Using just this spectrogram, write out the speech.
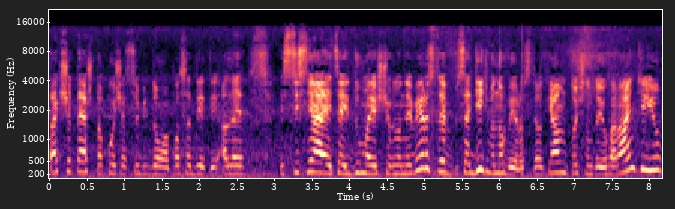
Так що те, хто хоче собі вдома посадити, але стісняється і думає, що воно не виросте, садіть, воно виросте. От я вам точно даю гарантію.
